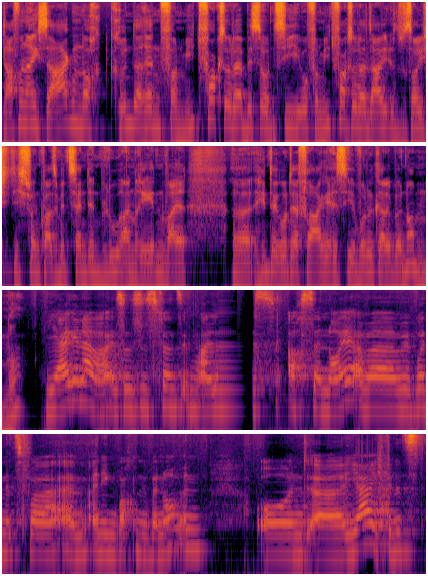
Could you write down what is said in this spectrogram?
darf man eigentlich sagen, noch Gründerin von MeetFox oder bist du ein CEO von MeetFox oder soll ich dich schon quasi mit Send in Blue anreden? Weil äh, Hintergrund der Frage ist, ihr wurdet gerade übernommen, ne? Ja, genau. Also es ist für uns eben alles auch sehr neu, aber wir wurden jetzt vor ähm, einigen Wochen übernommen. Und äh, ja, ich bin jetzt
